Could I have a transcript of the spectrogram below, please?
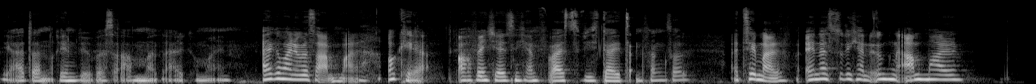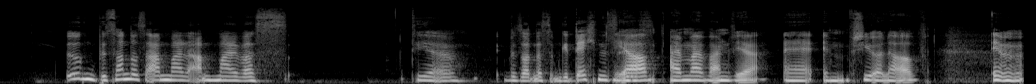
Ja, dann reden wir über das Abendmahl allgemein. Allgemein über das Abendmahl. Okay. Ja, auch wenn ich jetzt nicht weiß, wie ich da jetzt anfangen soll. Erzähl mal, erinnerst du dich an irgendein Abendmahl, irgendein besonderes Abendmahl, Abendmahl, was dir besonders im Gedächtnis Ja, ist? einmal waren wir äh, im Skiurlaub im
